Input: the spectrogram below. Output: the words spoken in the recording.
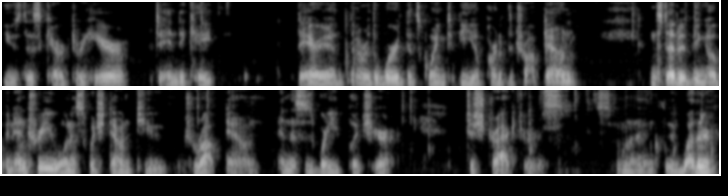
use this character here to indicate the area or the word that's going to be a part of the drop down. Instead of it being open entry, you want to switch down to drop down. And this is where you put your distractors. So I'm going to include weather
